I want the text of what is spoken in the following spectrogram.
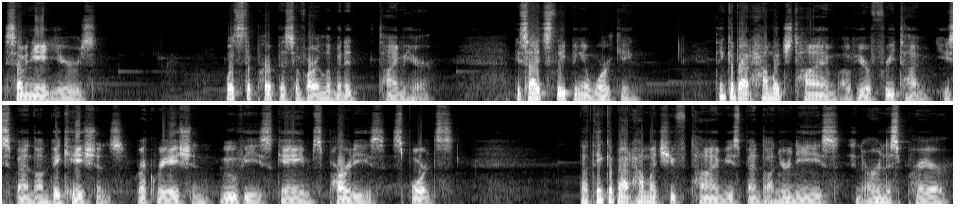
78 years. What's the purpose of our limited time here? Besides sleeping and working, think about how much time of your free time you spend on vacations, recreation, movies, games, parties, sports. Now think about how much time you spend on your knees in earnest prayer,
